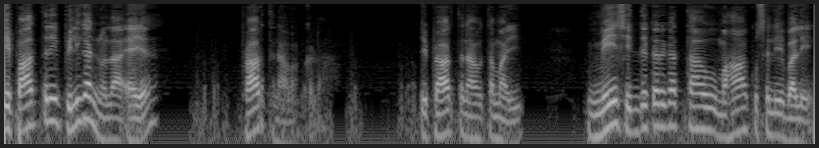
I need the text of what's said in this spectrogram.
ඒ පාත්‍රේ පිළිගන්නවලා ඇය ප්‍රාර්ථනාවක් කළා. ඒ ප්‍රාර්ථනාව තමයි මේ සිද්ධ කරගත්තා වූ මහා කුසලයේ බලයෙන්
